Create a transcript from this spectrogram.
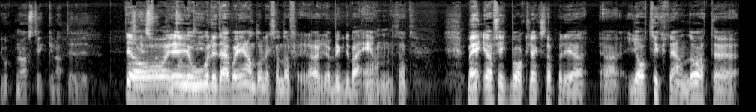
gjort några stycken. Att det, Ja, CS40 tog jo, det där var ju ändå liksom, jag, jag byggde bara en. Så att, men jag fick bakläxa på det. Jag, jag tyckte ändå att, det,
